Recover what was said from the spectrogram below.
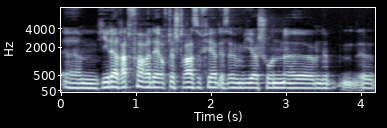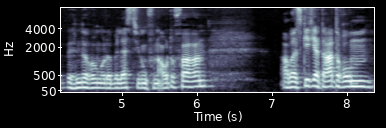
ähm, jeder Radfahrer, der auf der Straße fährt, ist irgendwie ja schon äh, eine äh, Behinderung oder Belästigung von Autofahrern. Aber es geht ja darum,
